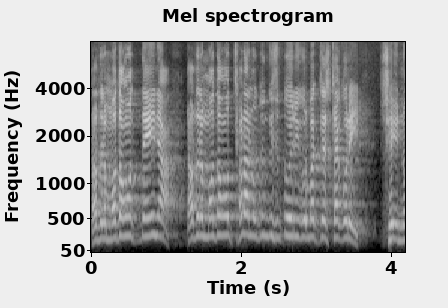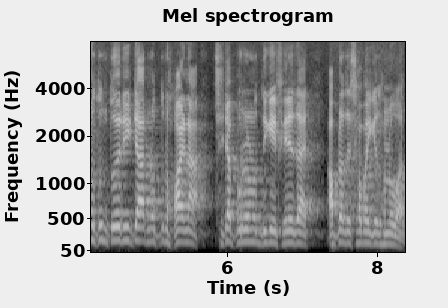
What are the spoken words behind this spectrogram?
তাদের মতামত নেই না, তাদের মতামত ছাড়া নতুন কিছু তৈরি করবার চেষ্টা করি, সেই নতুন তৈরিটা নতুন হয় না, সেটা পুরনোর দিকেই ফিরে যায়। আপনাদের সবাইকে ধন্যবাদ।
